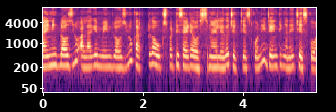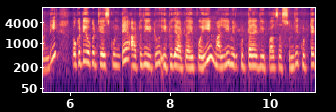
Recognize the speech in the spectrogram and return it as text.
లైనింగ్ బ్లౌజులు అలాగే మెయిన్ బ్లౌజులు కరెక్ట్గా ఉక్స్ పట్టి సైడే వస్తున్నాయో లేదో చెక్ చేసుకొని జైంటింగ్ అనేది చేసుకోండి. ఒకటి ఒకటి చేసుకుంటే అటుది ఇటు ఇటుది అటు అయిపోయి మళ్ళీ మీరు కుట్ట అనేది విప్పాల్సి వస్తుంది. కుట్టే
